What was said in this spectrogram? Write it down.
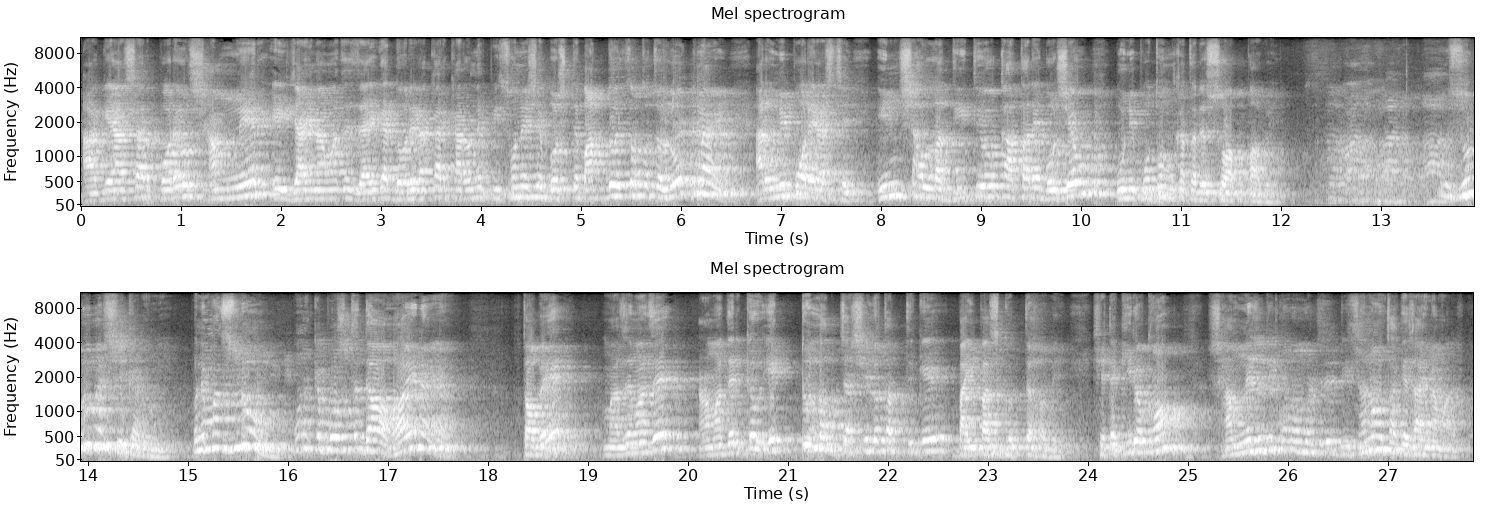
আগে আসার পরেও সামনের এই জায়নামাজের জায়গা ধরে রাখার কারণে পিছনে এসে বসতে বাধ্য হয়েছে, অথচ লোক নাই। আর উনি পরে আসছে। ইনশাল্লাহ দ্বিতীয় কাতারে বসেও উনি প্রথম কাতারে সব পাবে। জুলুমের শিকার উনি। উনি মাজলুম। ওনাকে বসতে দেওয়া হয় না তবে মাঝে মাঝে আমাদেরকেও একটু লজ্জাশীলতার থেকে বাইপাস করতে হবে। সেটা কীরকম? সামনে যদি কোনো মসজিদে বিছানাও থাকে যায় না আমার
